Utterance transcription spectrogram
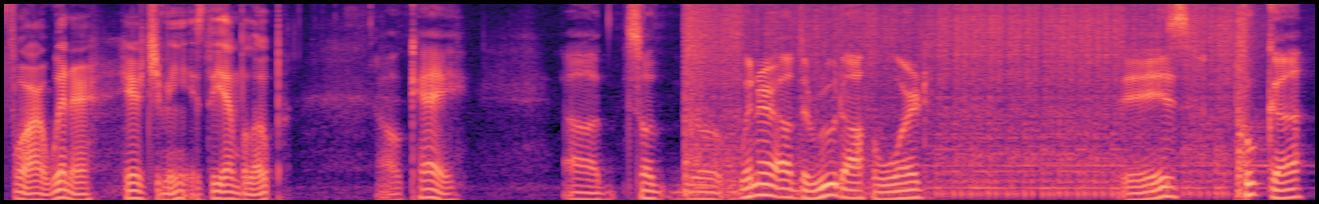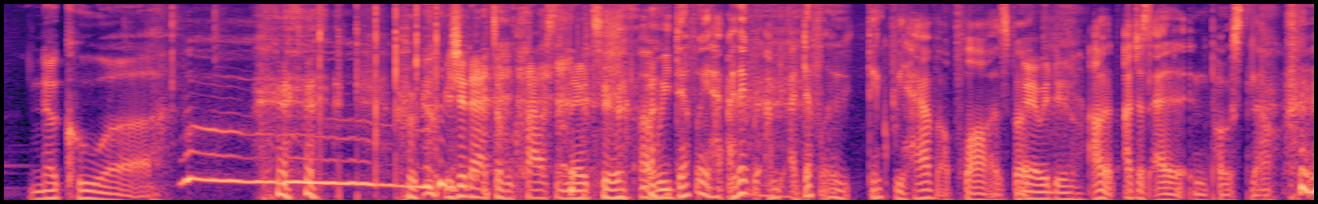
for our winner here, Jimmy, is the envelope. Okay. Uh, so the winner of the Rudolph Award is Puka Nacua. we should have had some claps in there too. Uh, we definitely, ha- I think, I definitely think we have applause, but Yeah, we do. I'll, I'll just add it in post now.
